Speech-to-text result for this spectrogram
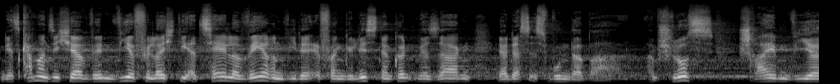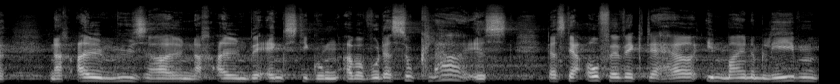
Und jetzt kann man sich ja, wenn wir vielleicht die Erzähler wären wie der Evangelist, dann könnten wir sagen, ja, das ist wunderbar. Am Schluss schreiben wir nach allen Mühsalen, nach allen Beängstigungen, aber wo das so klar ist, dass der auferweckte Herr in meinem Leben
